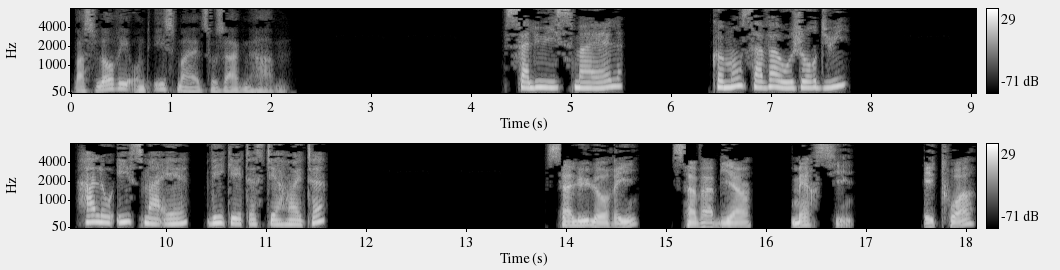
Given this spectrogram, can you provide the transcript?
was Lori und Ismail zu sagen haben. Salut Ismaël. Comment ça va aujourd'hui? Hallo Ismael, wie geht es dir heute? Salut Laurie, ça va bien, merci. Et toi?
